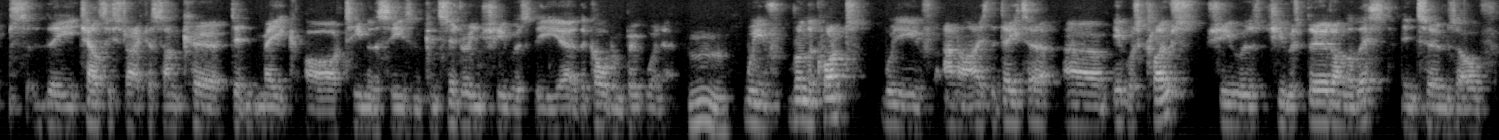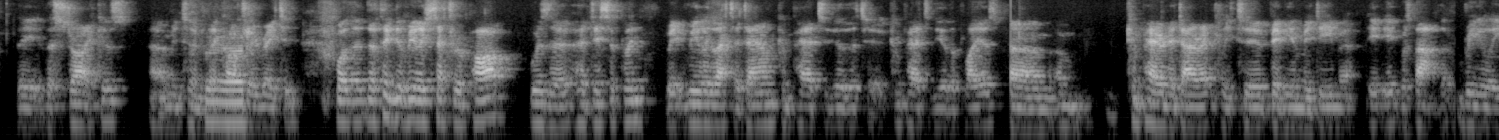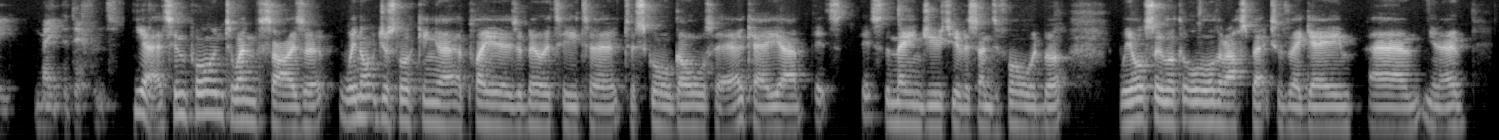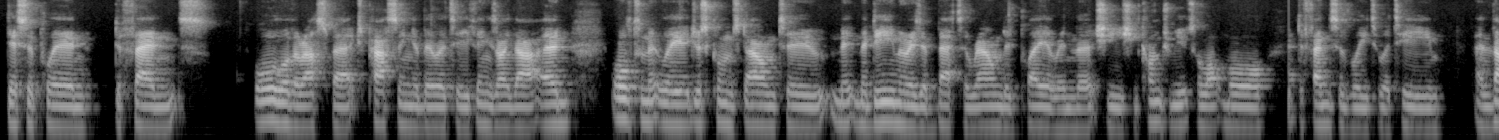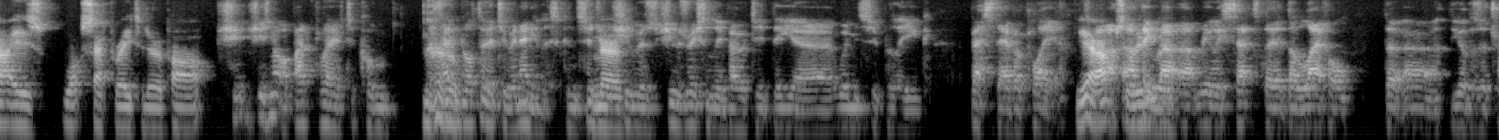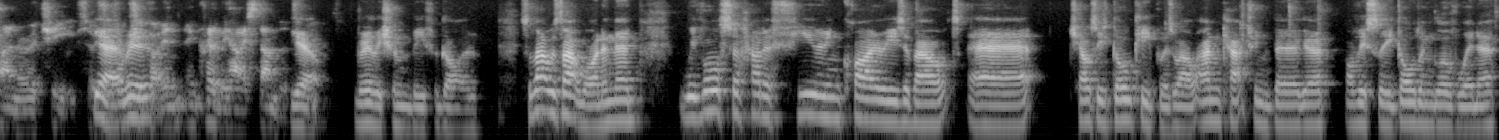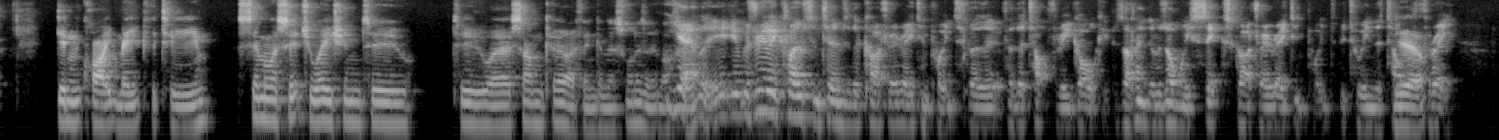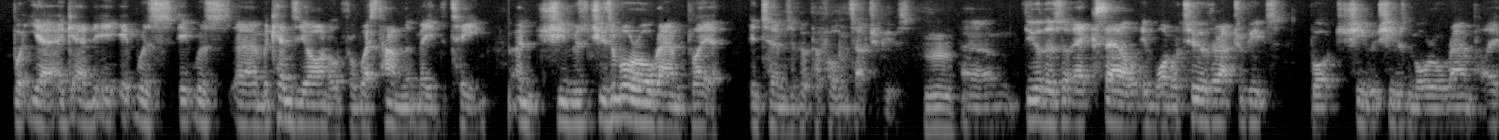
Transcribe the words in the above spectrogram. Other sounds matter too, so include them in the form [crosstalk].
the Chelsea striker Sam Kerr didn't make our team of the season, considering she was the uh, the Golden Boot winner. Mm, We've run the quant. We've analysed the data. Um, it was close. She was she was third on the list in terms of the the strikers, um, in terms of their Third. Rating. But the, the thing that really set her apart was uh, her discipline. It really let her down compared to the other two, compared to the other players. Um, and comparing her directly to Vivianne Miedema, it, it was that that really made the difference. Yeah, it's important to emphasise that we're not just looking at a player's ability to to score goals here. Okay, yeah, it's it's the main duty of a centre forward, but we also look at all other aspects of their game. Um, you know, discipline, defence, all other aspects, passing ability, things like that, and ultimately it just comes down to Miedema is a better rounded player in that she she contributes a lot more defensively to a team and that is what separated her apart. She, she's not a bad player to come [laughs] second or third to in any list, considering No. she was she was recently voted the uh, Women's Super League best ever player. Yeah, So I- I, think that, that really sets the, the level that uh, the others are trying to achieve. So Yeah, really- got in, incredibly high standards. yeah, really shouldn't be forgotten. So that was that one, and then we've also had a few inquiries about uh, Chelsea's goalkeeper as well, Ann-Katrin Berger, obviously Golden Glove winner, didn't quite make the team. Similar situation to to uh, Sam Kerr, I think, in this one, isn't it? Yeah, it, it was really close in terms of the Carteret rating points for the for the top three goalkeepers. I think there was only six Carteret rating points between the top Yeah. three. But yeah, again, it, it was it was uh, Mackenzie Arnold from West Ham that made the team, and she was she's a more all round player in terms of her performance attributes. Mm, Um, the others excel in one or two of their attributes, but she was she was the more all round player.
